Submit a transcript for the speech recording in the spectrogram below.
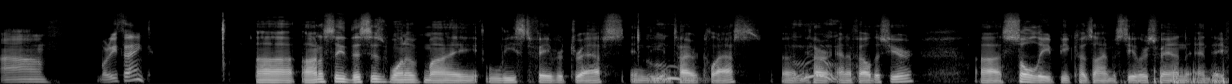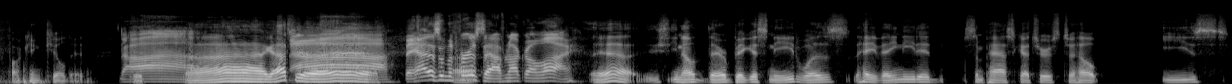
Um, what do you think? Uh, honestly, this is one of my least favorite drafts in the entire class, uh, the entire NFL this year, uh, solely because I'm a Steelers fan and they fucking killed it. Ah, Ah, I gotcha. ah, they had us in the Uh, first half. Not gonna lie. Yeah, you know, their biggest need was hey, they needed some pass catchers to help ease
